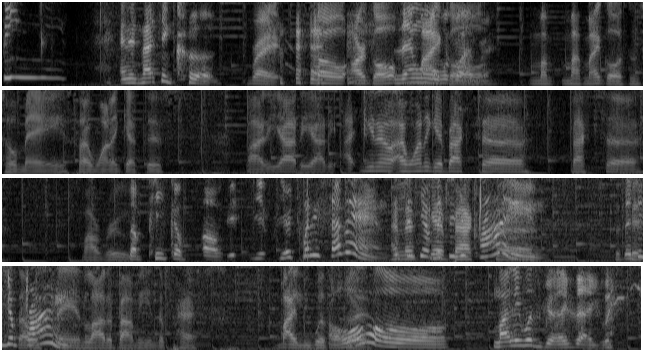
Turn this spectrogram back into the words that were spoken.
bing and it's nice and cooked. right? So our goal, Then my we'll goal, my, my, my goal is until May. So I want to get this body yada yada. I, you know, I want to get back to back to my roots. The peak of y- you're 27. This let's is your, get this is your back to- prime. the this bitch is your that was saying a lot about me in the press. Miley was good. Oh, Miley was good exactly.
